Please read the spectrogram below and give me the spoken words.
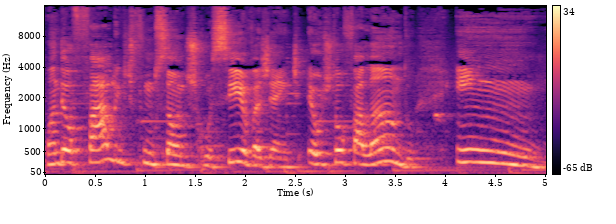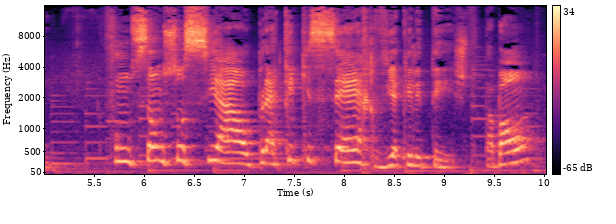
Quando eu falo em função discursiva, gente, eu estou falando em função social, para que que serve aquele texto, tá bom?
